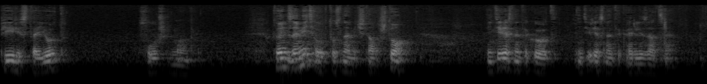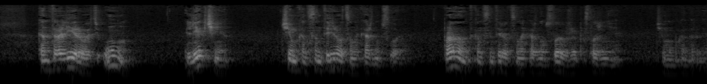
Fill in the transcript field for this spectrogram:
перестает слушать мантру. Кто-нибудь заметил, кто с нами читал, что интересная такая вот, интересная такая реализация. Контролировать ум легче, чем концентрироваться на каждом слове. Правда, надо концентрироваться на каждом слове уже посложнее, чем ум контролировать.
